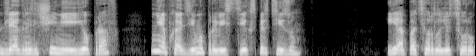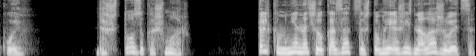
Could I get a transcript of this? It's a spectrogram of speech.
Для ограничения ее прав необходимо провести экспертизу. Я потерла лицо рукой. Да что за кошмар? Только мне начало казаться, что моя жизнь налаживается,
